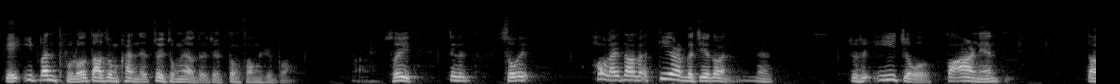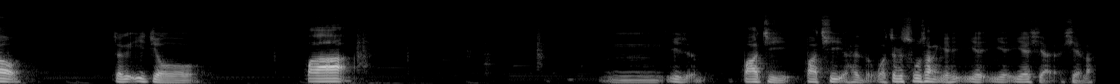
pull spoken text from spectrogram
给一般普罗大众看的最重要的就是《东方日报》，啊，所以这个所谓后来到了第二个阶段，那就是一九八二年到这个一九八，嗯，一九八几八七还是我这个书上也也也也写写了，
